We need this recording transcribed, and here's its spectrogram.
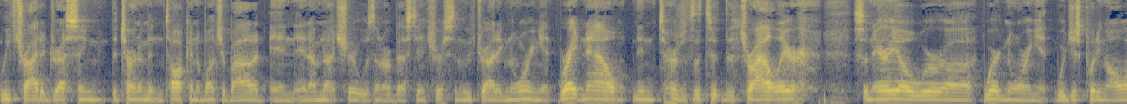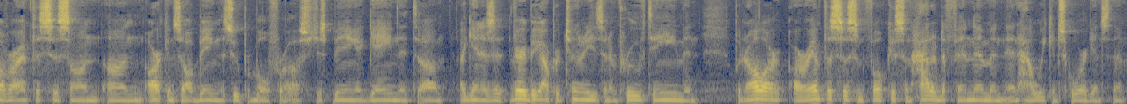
we've tried addressing the tournament and talking a bunch about it, and, and I'm not sure it was in our best interest, and we've tried ignoring it. Right now, in terms of the, t- the trial error scenario, we're uh, we're ignoring it. We're just putting all of our emphasis on on Arkansas being the Super Bowl for us, just being a game that um, again is a very big opportunity. as an improved team, and putting all our, our emphasis and focus on how to defend them and, and how we can score against them.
